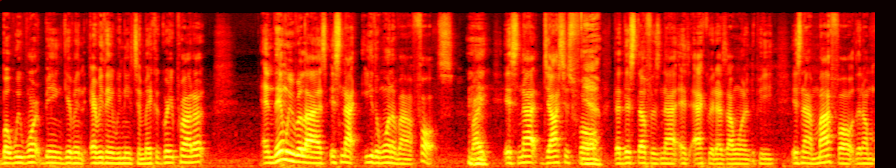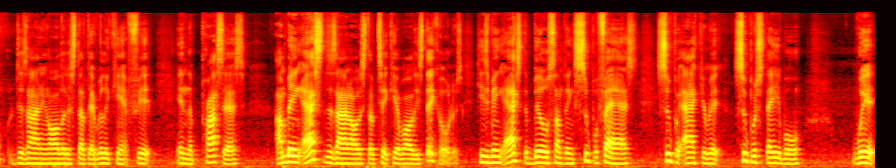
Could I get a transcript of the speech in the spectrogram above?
but we weren't being given everything we need to make a great product. And then we realized it's not either one of our faults, right? It's not Josh's fault Yeah. that this stuff is not as accurate as I wanted it to be. It's not my fault that I'm designing all of this stuff that really can't fit in the process. I'm being asked to design all this stuff, take care of all these stakeholders. He's being asked to build something super fast, super accurate, super stable, with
